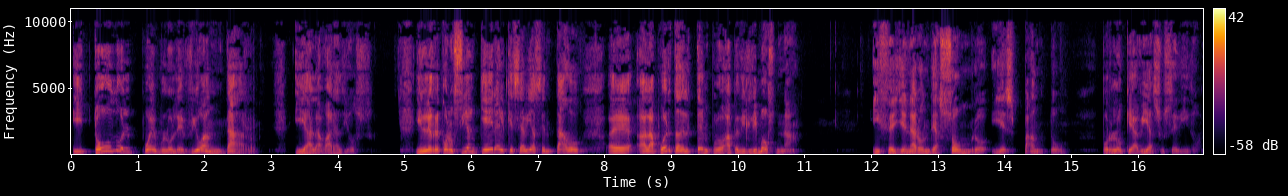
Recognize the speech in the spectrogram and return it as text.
Y todo el pueblo le vio andar y alabar a Dios y le reconocían que era el que se había sentado eh, a la puerta del templo a pedir limosna. Y se llenaron de asombro y espanto por lo que había sucedido.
